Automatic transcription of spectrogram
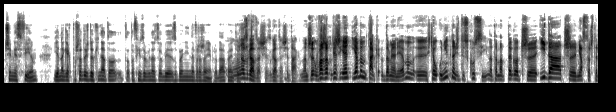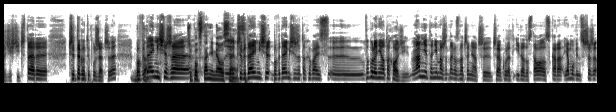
czym jest film, jednak jak poszedłeś do kina, to, to, to film zrobił na tobie zupełnie inne wrażenie, prawda? Pamiętasz? No zgadza się, zgadza się, tak. Znaczy uważam, wiesz, ja, ja bym tak, Damianie, ja bym y, chciał uniknąć dyskusji na temat tego, czy IDA, czy Miasto 44, czy tego typu rzeczy, bo No tak. wydaje mi się, że... Czy powstanie miało y, sens? Czy wydaje mi się, bo wydaje mi się, że to chyba jest, y, w ogóle nie o to chodzi. Dla mnie to nie ma żadnego znaczenia, czy, czy akurat Ida dostała Oscara. Ja mówiąc szczerze,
